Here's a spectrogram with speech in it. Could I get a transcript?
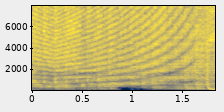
güneşle.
